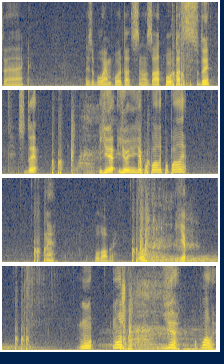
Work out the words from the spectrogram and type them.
Так. Не забуваємо повертатися назад. Повертатися сюди. Сюди. Є, є, є, є, попали, попали. Не. Ну добре. О, є. Ну, ножку. Є, попали.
